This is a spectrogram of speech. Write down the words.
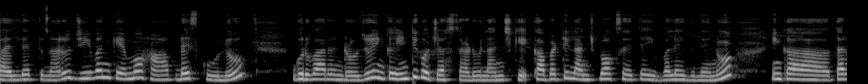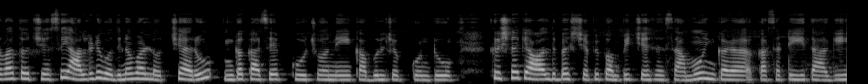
బయలుదేరుతున్నారు. జీవన్కి ఏమో హాఫ్ డే స్కూలు. గురువారం రోజు ఇంకా ఇంటికి వచ్చేస్తాడు లంచ్కి. కాబట్టి లంచ్ బాక్స్ అయితే ఇవ్వలేదు నేను. ఇంకా తర్వాత వచ్చేసి ఆల్రెడీ వదిన వాళ్ళు వచ్చారు. ఇంకా కాసేపు కూర్చొని కబుర్లు చెప్పుకుంటూ కృష్ణకి ఆల్ ది బెస్ట్ చెప్పి పంపించేసేసాము. ఇంకా కాస్త టీ తాగి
